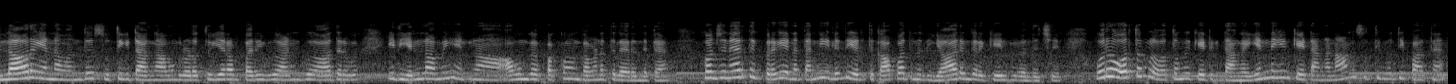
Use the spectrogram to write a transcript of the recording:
எல்லாரும் என்னை வந்து சுற்றிக்கிட்டாங்க அவங்களோட துயரம் பரிவு அன்பு ஆதரவு இது எல்லாமே நான் அவங்க பக்கம் கவனத்தில் இருந்துட்டேன். கொஞ்ச நேரத்துக்கு பிறகு என்னை தண்ணியிலேருந்து எடுத்து காப்பாற்றினது யாருங்கிற கேள்வி வந்துச்சு. ஒரு ஒருத்தவங்களை ஒருத்தவங்க கேட்டுக்கிட்டாங்க. என்னையும் கேட்டாங்க. நானும் சுற்றி முற்றி பார்த்தேன்.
